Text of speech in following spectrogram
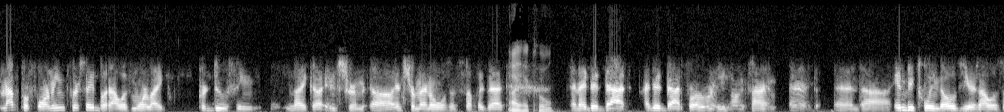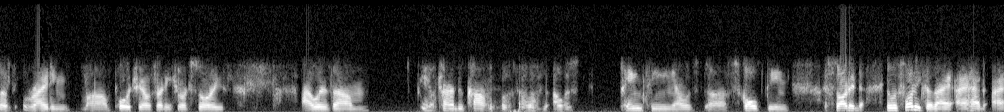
not performing per se, but I was more like producing like uh, instrument uh, instrumentals and stuff like that. Oh yeah, cool. And I did that. I did that for a really long time, and and uh, in between those years, I was like writing uh, poetry. I was writing short stories. I was um you know trying to do comic books. I was I was painting. I was uh, sculpting. I started. It was funny because I I had I,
